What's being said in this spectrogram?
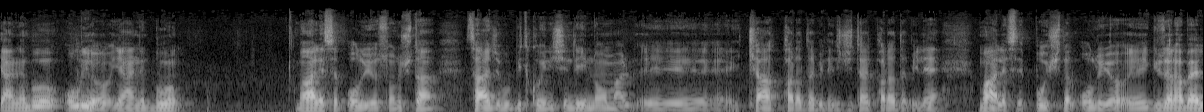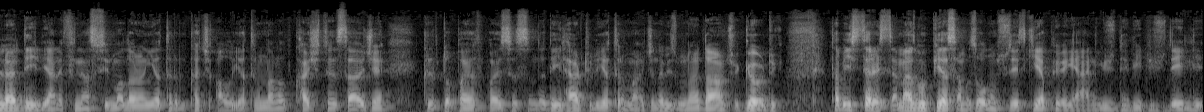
Yani bu oluyor. Yani bu maalesef oluyor. Sonuçta sadece bu bitcoin için değil normal e, kağıt parada bile, dijital parada bile maalesef bu işler oluyor. E, güzel haberler değil yani finans firmalarının yatırım kaç, yatırımlar alıp kaçtığı sadece kripto piyasasında değil her türlü yatırım aracında biz bunları daha önce gördük. Tabi ister istemez bu piyasamıza olumsuz etki yapıyor yani %1, %50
